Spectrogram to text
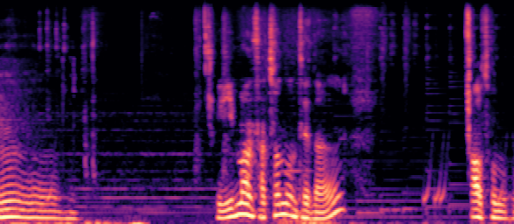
음. 24,000원 되나? 아, 돈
